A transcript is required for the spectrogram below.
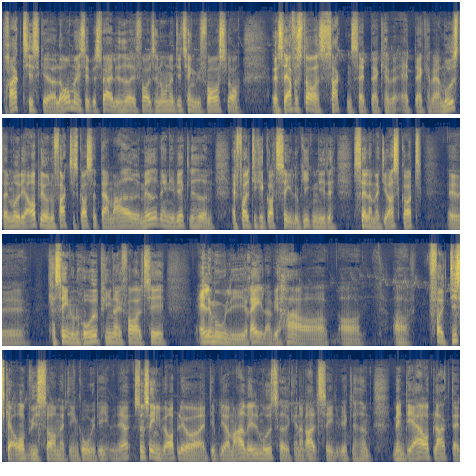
praktiske og lovmæssige besværligheder i forhold til nogle af de ting, vi foreslår. Øh, Så jeg forstår sagtens, at der, kan, at der kan være modstand mod det. Jeg oplever nu faktisk også, at der er meget medvind i virkeligheden. At folk de kan godt se logikken i det, selvom at de også godt øh, kan se nogle hovedpiner i forhold til alle mulige regler, vi har, og, og, og folk de skal overbevise sig om, at det er en god idé. Men jeg synes egentlig, vi oplever, at det bliver meget vel modtaget generelt set i virkeligheden. Men det er oplagt, at,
